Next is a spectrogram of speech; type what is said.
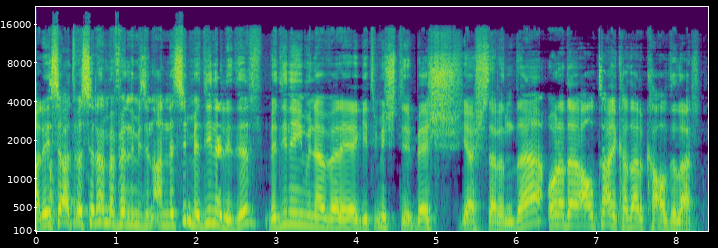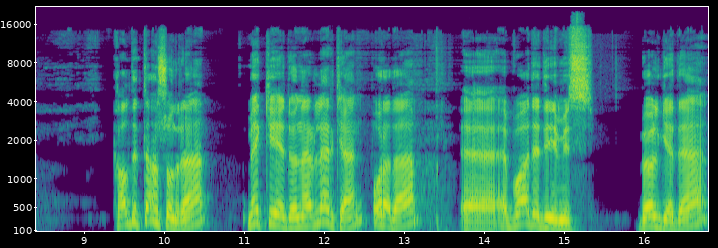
Aleyhisselatü Vesselam Efendimizin annesi Medinelidir. Medine-i Münevvere'ye gitmişti 5 yaşlarında. Orada 6 ay kadar kaldılar. Kaldıktan sonra Mekke'ye dönerlerken orada e, Ebva dediğimiz bölgede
